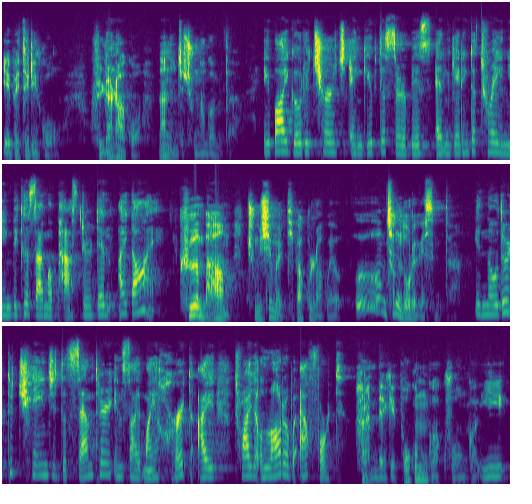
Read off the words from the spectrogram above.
예배 드리고 훈련하고 나는 이제 죽는 겁니다. If I go to church and give the service and getting the training because I'm a pastor, then I die. 그 마음 중심을 뒤바꾸려고요. 엄청 노력했습니다. In order to change the center inside my heart, I tried a lot of effort. 하나님 내게 복음과 구원과 이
